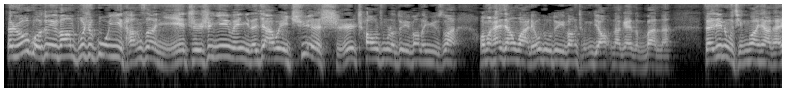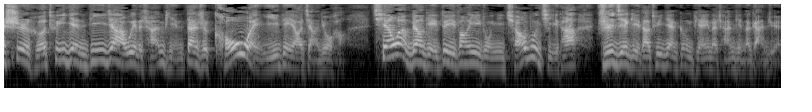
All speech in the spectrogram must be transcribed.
那如果对方不是故意搪塞你，只是因为你的价位确实超出了对方的预算，我们还想挽留住对方成交，那该怎么办呢？在这种情况下才适合推荐低价位的产品，但是口吻一定要讲究好。千万不要给对方一种你瞧不起他，直接给他推荐更便宜的产品的感觉。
